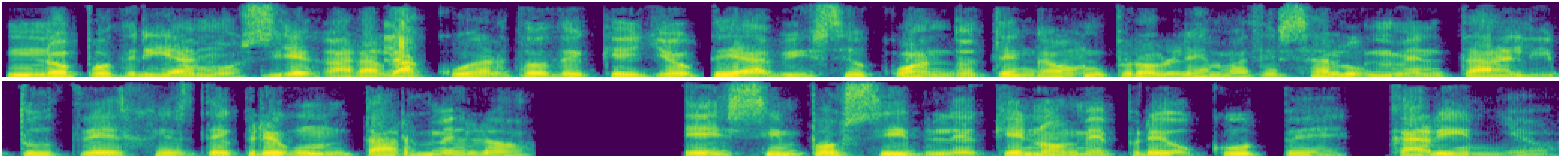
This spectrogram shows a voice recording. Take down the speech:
¿No podríamos llegar al acuerdo de que yo te avise cuando tenga un problema de salud mental y tú dejes de preguntármelo? Es imposible que no me preocupe, cariño.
